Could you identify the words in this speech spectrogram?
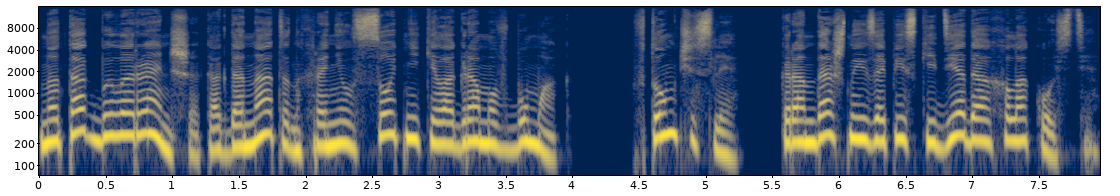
Но так было раньше, когда Натан хранил сотни килограммов бумаг, в том числе карандашные записки деда о Холокосте,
